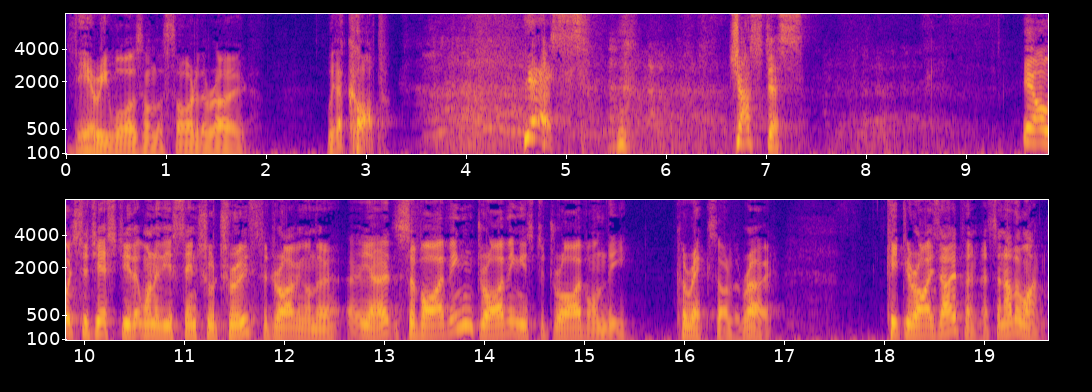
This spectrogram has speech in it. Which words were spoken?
there he was on the side of the road with a cop. yes! Justice! Yeah, I would suggest to you that one of the essential truths for driving on the, uh, you know, surviving, driving is to drive on the correct side of the road. Keep your eyes open. That's another one.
